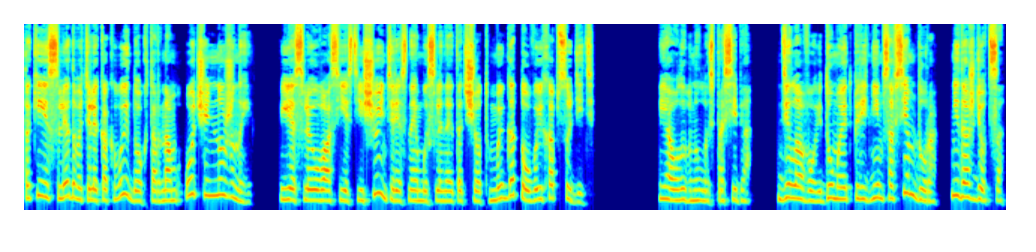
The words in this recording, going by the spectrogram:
Такие исследователи, как вы, доктор, нам очень нужны. Если у вас есть еще интересные мысли на этот счет, мы готовы их обсудить». Я улыбнулась про себя. Деловой, думает, перед ним совсем дура, не дождется.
